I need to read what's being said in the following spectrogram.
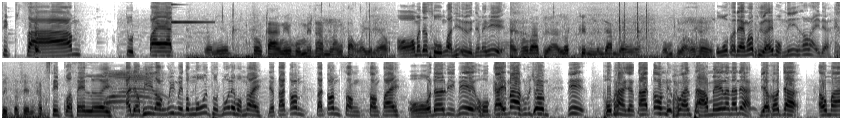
13.8 ตัวนี้ตรงกลางนี้ผมทำหลังเต่าไว้อยู่แล้วอ๋อ มันจะสูงกว่าที่อื่นใช่ไหมพี่ ใช่เพราะว่าเผื่อลดขึ้นมันย่ำลงไงผมเผื่อไว้ให้โอ้แสดงว่าเผื่อให้ผมนี่เท่าไหร่เนี่ย สิบเปอร์เซ็นต์ครับ สิบกว่าเซนเลยอะเดี๋ยวพี่ลองวิ่งไปตรงนู้นสุดนู้นให้ผมหน่อย เดี๋ยวตากล้องตากล้องส่องส่องไป โอ้โห เดินไปอีกพี่ โอ้โห ไกลมากคุณผู้ชม นี่ผมห่างจากตากล้องเนี่ยประมาณ 3 เมตรแล้วนะเนี่ย เดี๋ยวเขาจะ เอาไม้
